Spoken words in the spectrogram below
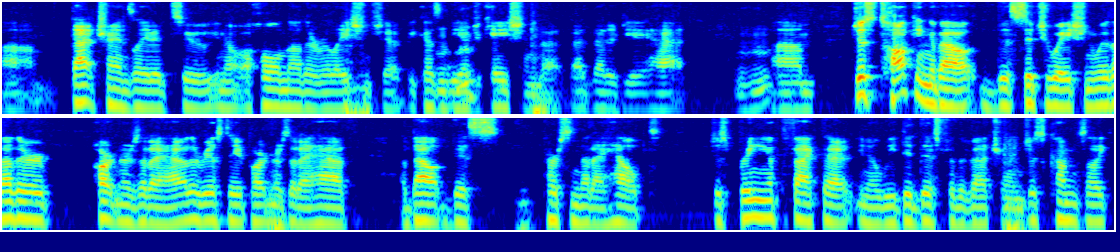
Um, that translated to you know a whole nother relationship because of the Mhm. education that that Vetted VA had. Mhm. Um, just talking about the situation with other partners that I have, other real estate partners that I have, about this person that I helped, just bringing up the fact that you know we did this for the veteran, just comes like,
